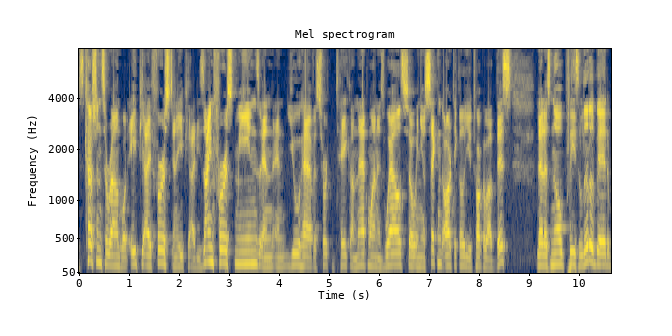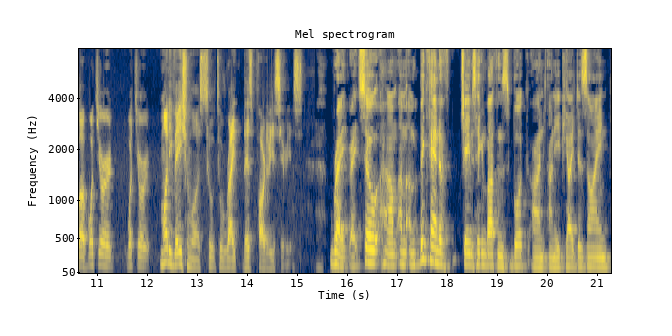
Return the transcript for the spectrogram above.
discussions around what API first and API design first means, and, and you have a certain take on that one as well. So in your second article, you talk about this. Let us know, please, a little bit about what your what your motivation was to to write this part of your series. Right, right. So um, I'm, I'm, a big fan of James Higginbotham's book on, on API design.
